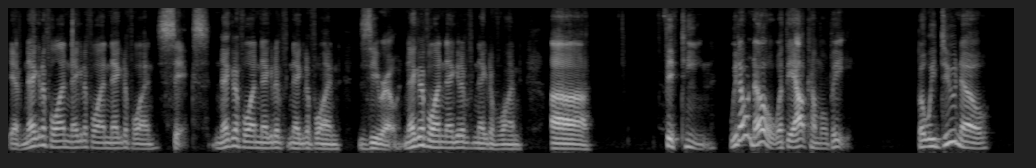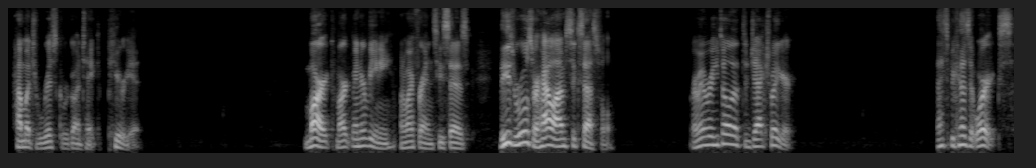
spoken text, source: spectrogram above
You have negative one, negative one, negative one, six, negative one, negative, negative one, zero, negative one, negative, negative one, uh, 15. We don't know what the outcome will be, but we do know how much risk we're going to take, period. Mark, Mark Minervini, one of my friends, he says, These rules are how I'm successful. Remember, he told that to Jack Schwager. That's because it works.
